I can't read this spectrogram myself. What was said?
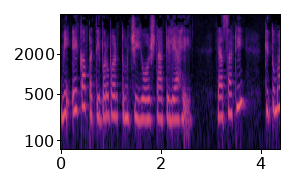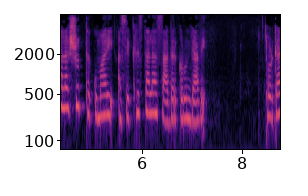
मी एका पतीबरोबर तुमची योजना केली आहे. यासाठी की तुम्हाला शुद्ध कुमारी असे ख्रिस्ताला सादर करून द्यावे. थोडक्यात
